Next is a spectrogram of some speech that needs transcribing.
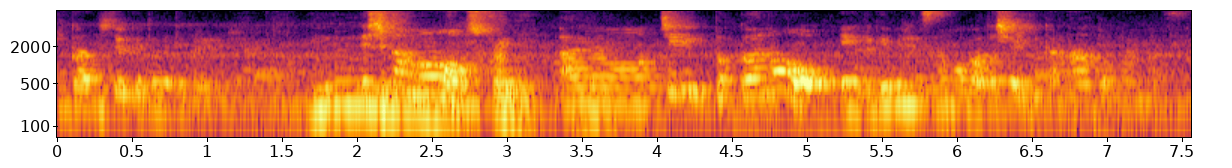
いい感じで受け止めてくれるんじゃないかな。うん。でしかも確かに。あのチリとかの、えー、とゲベレツの方が私はいいかなと思います。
